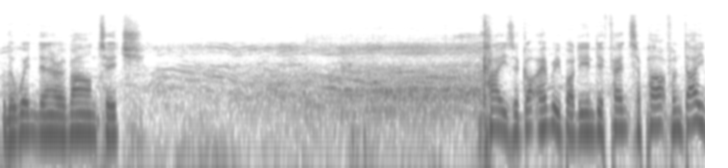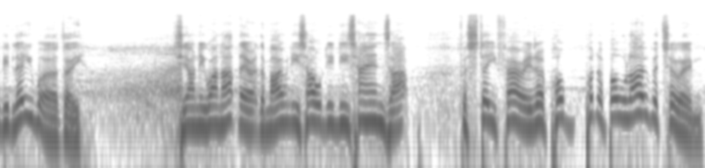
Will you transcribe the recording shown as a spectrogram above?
with a wind in their advantage. K's have got everybody in defence apart from David Leworthy. He's the only one up there at the moment. He's holding his hands up for Steve Farry to put, put a ball over to him.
